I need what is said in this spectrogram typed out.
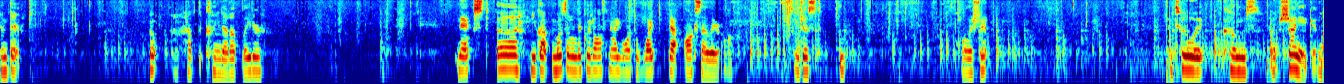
And there. Oh, I'll have to clean that up later. Next, uh, you got most of the liquid off, now you want to wipe that oxide layer off. So just polish it until it comes up shiny again.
